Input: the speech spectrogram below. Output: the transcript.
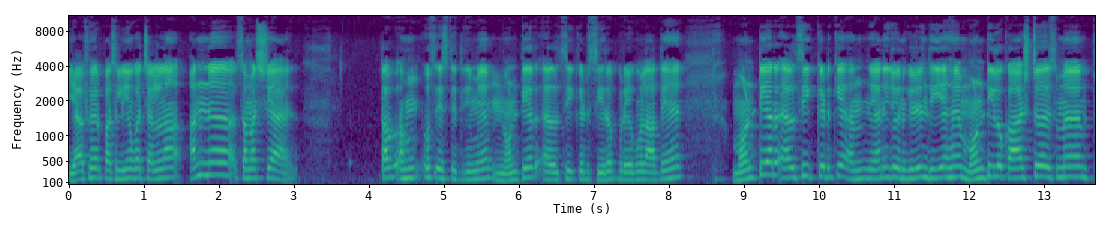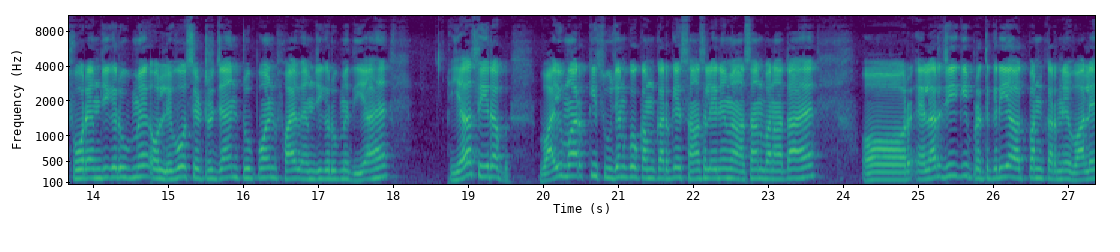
या फिर पसलियों का चलना अन्य समस्या है, तब हम उस स्थिति में मॉन्टियर एलसी किड सिरप प्रयोग में लाते हैं। मॉन्टियर एलसी किड के यानी जो इंग्रेडिएंट दिए हैं मॉन्टिलोकास्ट इसमें फोर एम के रूप में और पॉइंट फाइव एम के रूप में दिया है। यह सिरप वायु मार्ग की सूजन को कम करके सांस लेने में आसान बनाता है और एलर्जी की प्रतिक्रिया उत्पन्न करने वाले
